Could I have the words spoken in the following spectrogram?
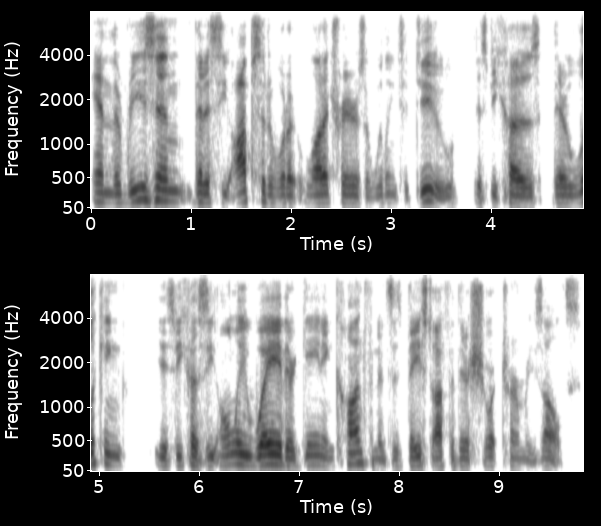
And the reason that it's the opposite of what a lot of traders are willing to do is because they're looking, is because the only way they're gaining confidence is based off of their short term results.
